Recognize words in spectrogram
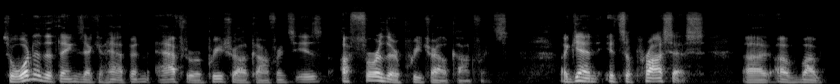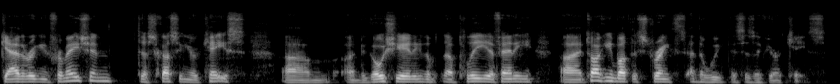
So one of the things that can happen after a pretrial conference is a further pretrial conference. Again, it's a process uh, about gathering information, discussing your case, um, uh, negotiating the, the, plea, if any, uh, and talking about the strengths and the weaknesses of your case.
